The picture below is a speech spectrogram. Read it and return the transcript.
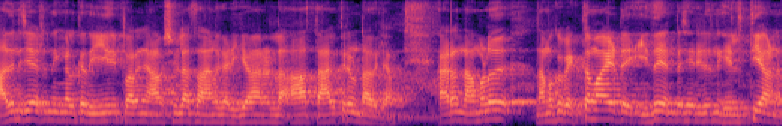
അതിനുശേഷം നിങ്ങൾക്ക് ഈ പറഞ്ഞ ആവശ്യമില്ലാത്ത സാധനങ്ങൾ കഴിക്കാനുള്ള ആ താല്പര്യം ഉണ്ടാവില്ല. കാരണം നമ്മൾ നമുക്ക് വ്യക്തമായിട്ട് ഇത് എന്റെ ശരീരത്തിന് ഹെൽത്തിയാണ്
